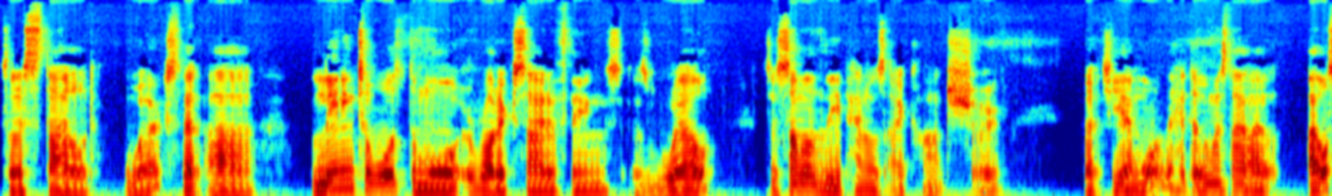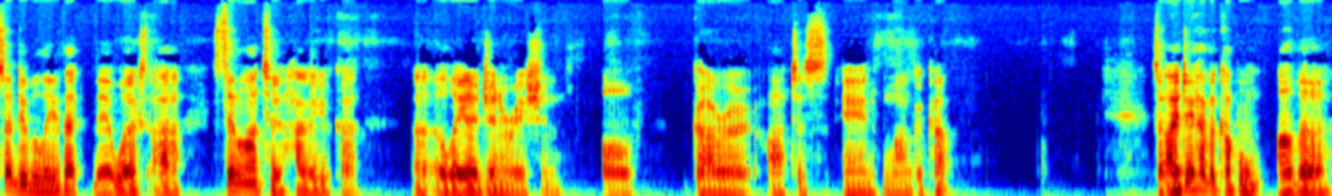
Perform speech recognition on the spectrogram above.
sort of styled works that are leaning towards the more erotic side of things as well. So some of the panels I can't show. But yeah, more of the Heta Uma style. I, I also do believe that their works are similar to Haga Yuka, a, a later generation of Garo artists and mangaka. So I do have a couple other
